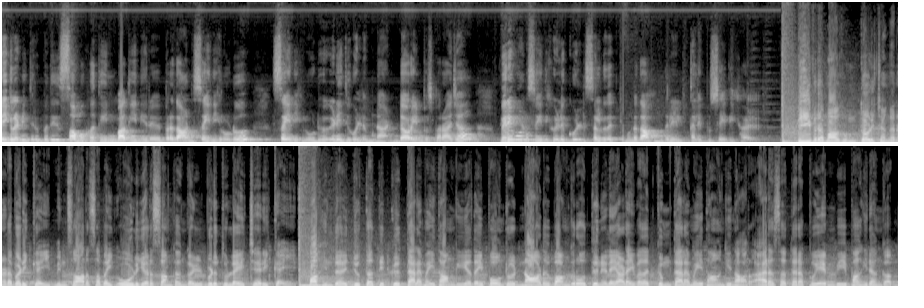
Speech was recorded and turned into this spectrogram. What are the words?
நீங்கள் இணைந்திருப்பது சமூகத்தின் மதிய நேர பிரதான செய்திகளோடு செய்திகளோடு இணைந்து கொள்ளும் நான் டாரின் புஷ்பராஜா. விரிவான செய்திகளுக்குள் செல்வதற்கு முன்னதாக முதலில் தலைப்பு செய்திகள். தீவிரமாகும் தொழிற்சங்க நடவடிக்கை மின்சார சபை ஊழியர் சங்கங்கள் விடுத்துள்ள எச்சரிக்கை. மஹிந்த யுத்தத்திற்கு தலைமை தாங்கியதை போன்று நாடு வங்குரோத்து நிலை அடைவதற்கும் தலைமை தாங்கினார் அரச தரப்பு எம்பி பகிரங்கம்.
